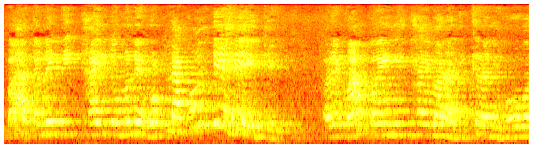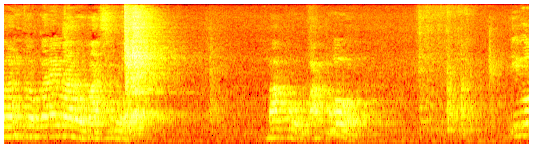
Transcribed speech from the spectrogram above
બા, તને કંઈક થાય તો મને રોટલા કોણ દે હે કે અરે માં કઈ નહીં થાય મારા દીકરાની બહુ વરણ તો કરે મારો વાસરો બાપો બાપો. એવો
